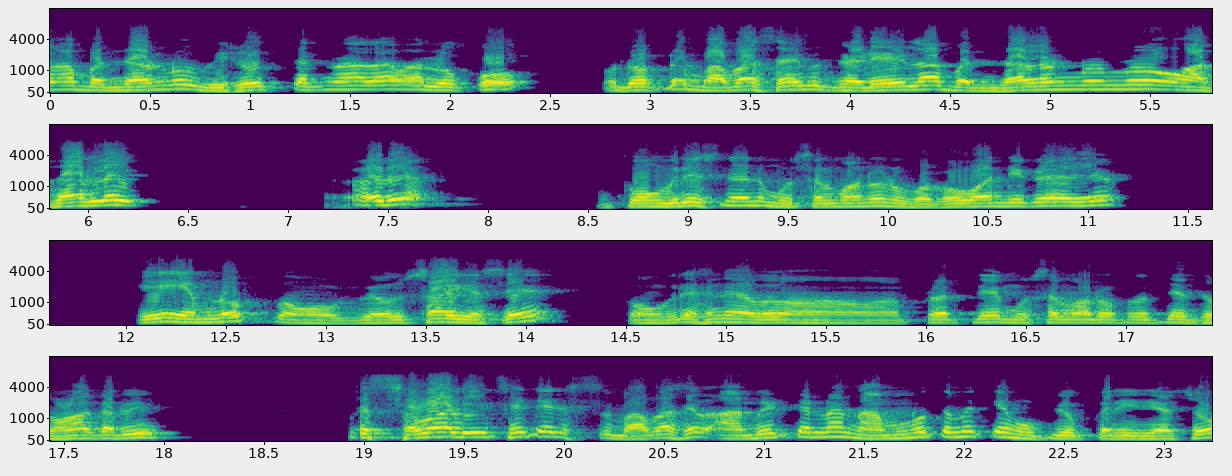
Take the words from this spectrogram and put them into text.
આ બંધારણનો વિરોધ કરનારા લોકો ડોક્ટર બાબા સાહેબ ઘડેલા બંધારણનો આધાર લઈ અને કોંગ્રેસને અને મુસલમાનોને ભગવવા નીકળે છે. એ એમનો વ્યવસાય હશે. કોંગ્રેસને પ્રત્યે, મુસલમાનો પ્રત્યે ધોણા કરવી. સવાલ એ છે કે બાબા સાહેબ આંબેડકરના નામનો તમે કેમ ઉપયોગ કરી રહ્યા છો?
